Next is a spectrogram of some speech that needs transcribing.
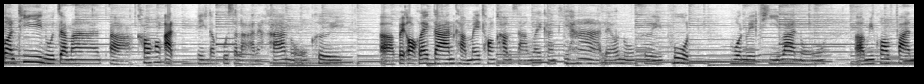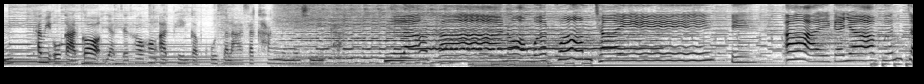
ก่อนที่หนูจะมาเข้าห้องอัดเพลงกับครูสลานะคะ หนูเคยไปออกรายการค่ะไม่ทองคำสามวัยครั้งที่ 5 แล้วหนูเคยพูดบนเวทีว่าหนูมีความฝันถ้ามีโอกาสก็อยากจะเข้าห้องอัดเพลงกับครูสลาสักครั้งหนึ่งในชีวิตค่ะลาทาน้องเบิดความชัยอายก็อย่าฝืนใจ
